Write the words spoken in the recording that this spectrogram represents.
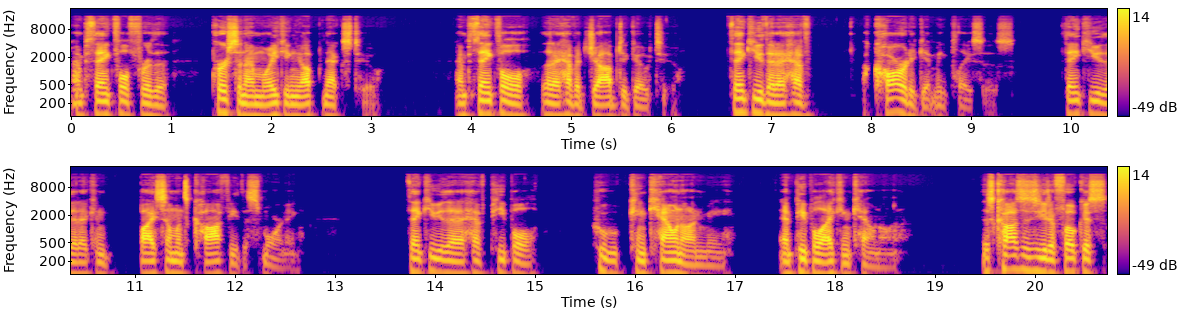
I'm thankful for the person I'm waking up next to. I'm thankful that I have a job to go to. Thank you that I have a car to get me places. Thank you that I can buy someone's coffee this morning. Thank you that I have people who can count on me and people I can count on. This causes you to focus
